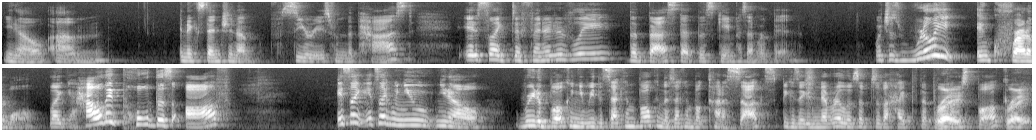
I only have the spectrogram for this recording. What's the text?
you know, um, an extension of series from the past, it's like definitively the best that this game has ever been, which is really incredible. Like how they pulled this off. It's like it's like when you you know read a book and you read the second book and the second book kind of sucks because it never lives up to the hype of the Right. first book. Right.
